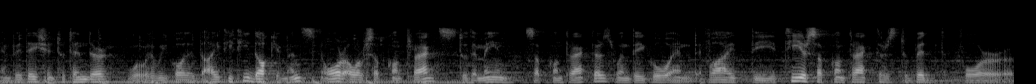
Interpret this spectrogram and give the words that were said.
invitation to tender, what we call it the ITT documents, or our subcontracts to the main subcontractors when they go and invite the tier subcontractors to bid for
